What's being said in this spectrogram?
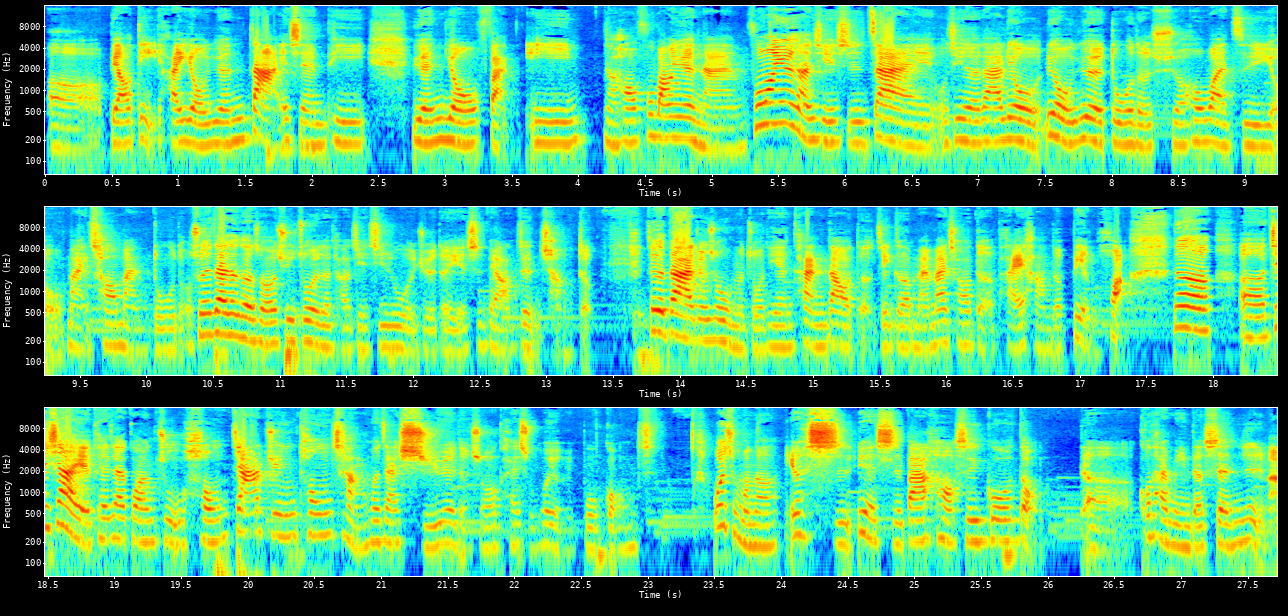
呃标的，还有元大、S M P、原油反一，然后富邦越南，富邦越南其实在我记得大概六六月多的时候，外资有买超蛮多的，所以在这个时候去做一个调节，其实我觉得也是非常正常的。这个大概就是我们昨天看到的这个买卖超的排行的变化。那呃接下来也可以再关注洪家军，通常会在十。月的时候开始会有一波攻击，为什么呢？因为十月十八号是郭董。呃，郭台铭的生日嘛，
